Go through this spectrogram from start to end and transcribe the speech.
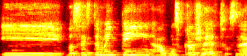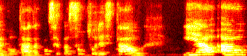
e vocês também têm alguns projetos, né, voltados à conservação florestal, e ao, ao,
